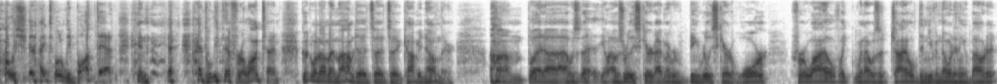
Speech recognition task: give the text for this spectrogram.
holy shit, I totally bought that. And I believed that for a long time. Good one on my mom to, to, to calm me down there. Um, but uh, I was, uh, you know, I was really scared. I remember being really scared of war for a while, like when I was a child, didn't even know anything about it.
